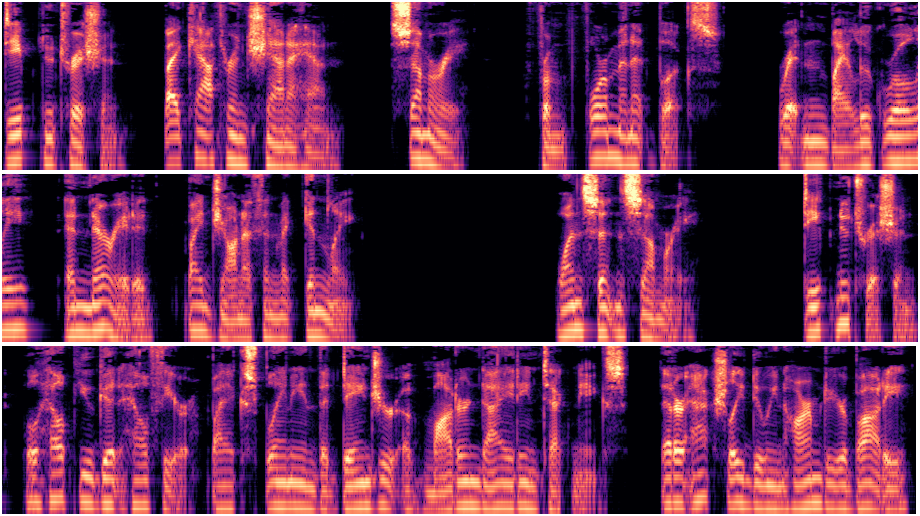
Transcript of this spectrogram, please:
Deep Nutrition by Catherine Shanahan. Summary from 4 Minute Books. Written by Luke Rowley and narrated by Jonathan McGinley. One sentence summary. Deep Nutrition will help you get healthier by explaining the danger of modern dieting techniques that are actually doing harm to your body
